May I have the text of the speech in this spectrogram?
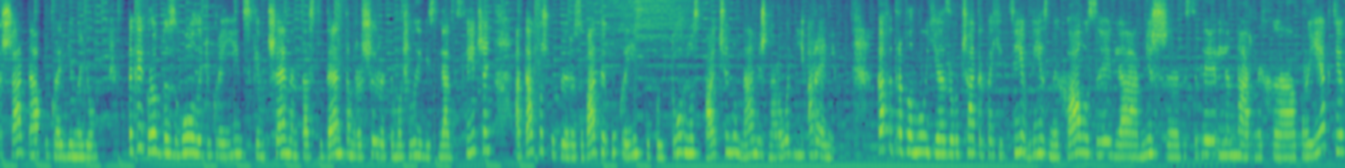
США та Україною. Такий крок дозволить українським вченим та студентам розширити можливість для досліджень, а також популяризувати українську культурну спадщину на міжнародній арені. Кафедра планує залучати фахівців різних галузей для міждисциплінарних е, проєктів.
